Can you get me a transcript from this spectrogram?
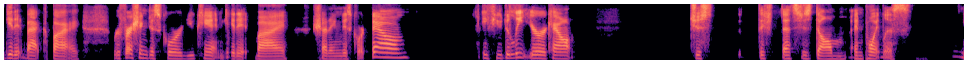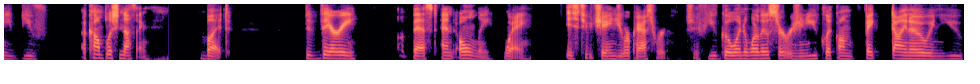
get it back by refreshing Discord. You can't get it by shutting Discord down. If you delete your account, just that's just dumb and pointless. You, you've accomplished nothing. But the very best and only way is to change your password. So if you go into one of those servers and you click on fake Dyno and you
